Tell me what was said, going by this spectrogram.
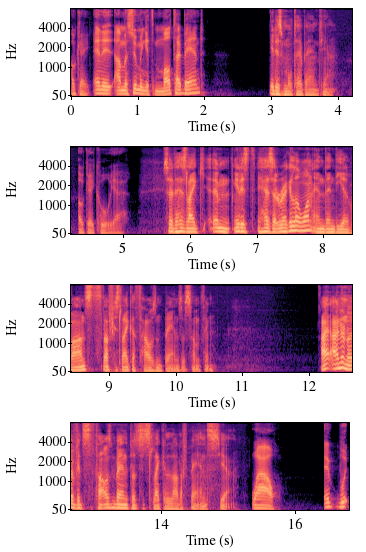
Okay. And it, I'm assuming it's multi-band? It is multi-band, yeah. Okay, cool, yeah. So it has like um, it is it has a regular one, and then the advanced stuff is like a thousand bands or something. I I don't know if it's a thousand bands, but it's like a lot of bands. Yeah. Wow. It would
